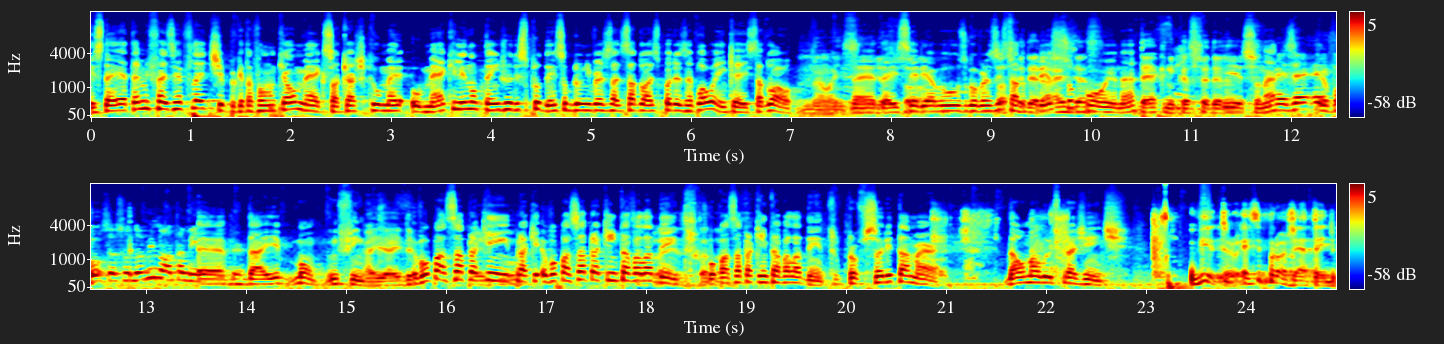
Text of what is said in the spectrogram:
Isso daí até me faz refletir, porque tá falando que é o MEC, só que eu acho que o MEC, o MEC ele não tem jurisprudência sobre universidades estaduais, por exemplo, a UEM, que é estadual. Não, aí É, seria daí só- seria os governos do estado, e pressuponho, né? Técnicas federais. Isso, né? Mas é, é eu vou, como se fosse um dominó também, né, é, daí, bom, enfim. Aí- aí eu vou passar pra depende quem, do- pra quem, eu vou passar para quem tava lá dentro. estaduais. Vou passar pra quem tava lá dentro. Professor Itamar, dá uma luz pra gente. Vitor, esse projeto aí de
